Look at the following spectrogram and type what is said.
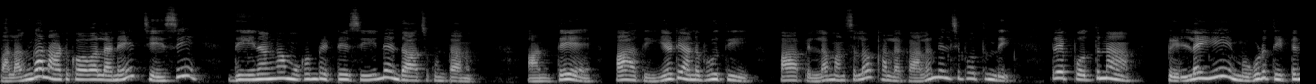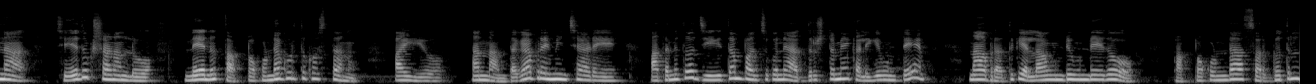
బలంగా నాటుకోవాలనే చేసి దీనంగా ముఖం పెట్టేసి నేను దాచుకుంటాను. అంతే ఆ తీయటి అనుభూతి ఆ పిల్ల మనసులో కళ్ళకాలం నిలిచిపోతుంది. రేపు పెళ్ళయ్యి పెళ్ళయి మొగుడు తిట్టిన చేదు క్షణంలో నేను తప్పకుండా గుర్తుకొస్తాను. అయ్యో నన్ను అంతగా ప్రేమించాడే. అతనితో జీవితం పంచుకునే అదృష్టమే కలిగి ఉంటే నా బ్రతుకు ఎలా ఉండి ఉండేదో. తప్పకుండా స్వర్గతులు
